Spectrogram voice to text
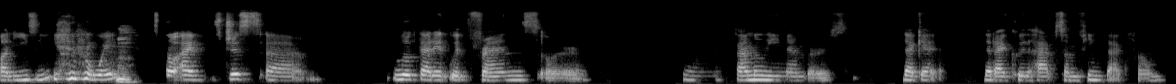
uneasy in a way. Mm. So I've just um, looked at it with friends or uh, family members that get that I could have some feedback from.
